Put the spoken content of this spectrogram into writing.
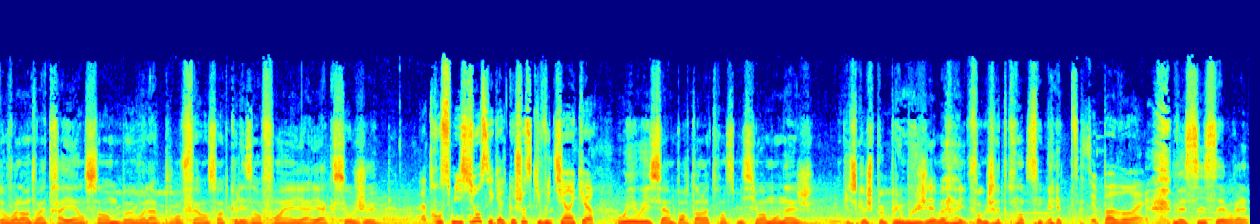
Donc voilà, on doit travailler ensemble, euh, voilà, pour faire en sorte que les enfants aient, aient accès au jeu. La transmission, c'est quelque chose qui vous tient à cœur. Oui, oui, c'est important la transmission à mon âge. Puisque je peux plus bouger, il faut que je transmette. C'est pas vrai. Mais si, c'est vrai.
